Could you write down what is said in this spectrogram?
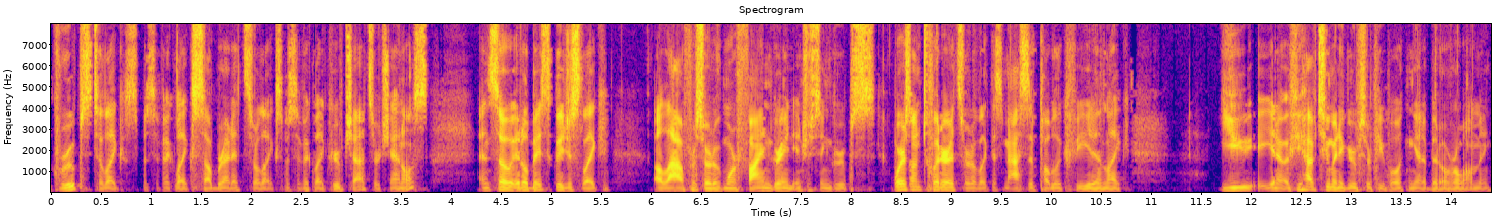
groups to like specific like subreddits or like specific like group chats or channels. And so it'll basically just like allow for sort of more fine-grained interesting groups. Whereas on Twitter, it's sort of like this massive public feed and like you, you know, if you have too many groups or people, it can get a bit overwhelming.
